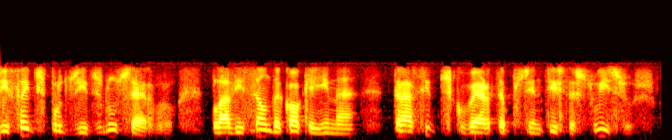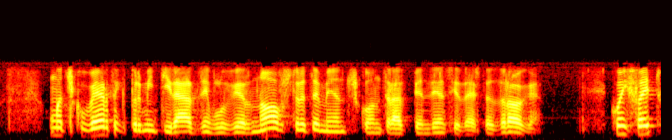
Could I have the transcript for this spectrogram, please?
efeitos produzidos no cérebro pela adição da cocaína terá sido descoberta por cientistas suíços. Uma descoberta que permitirá desenvolver novos tratamentos contra a dependência desta droga. Com efeito,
